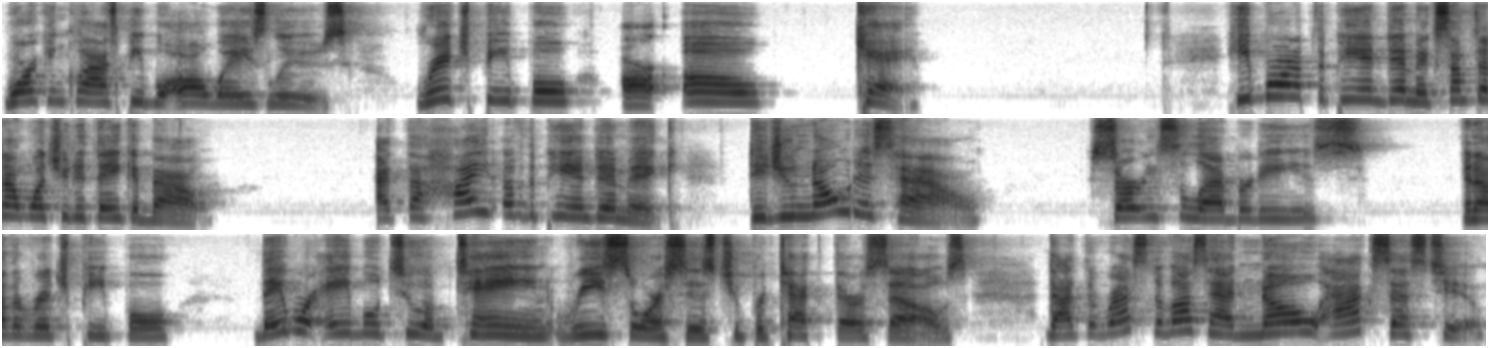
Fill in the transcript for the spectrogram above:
Working class people always lose. Rich people are okay. He brought up the pandemic, something I want you to think about. At the height of the pandemic, did you notice how certain celebrities and other rich people they were able to obtain resources to protect themselves that the rest of us had no access to.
